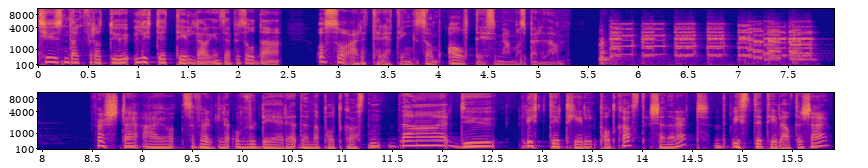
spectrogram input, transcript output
Tusen takk for at du lyttet til dagens episode. Og så er det tre ting som alltid som jeg må spørre deg om. Første er jo selvfølgelig å vurdere denne podkasten der du lytter til podkast generelt, hvis det tillater seg.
